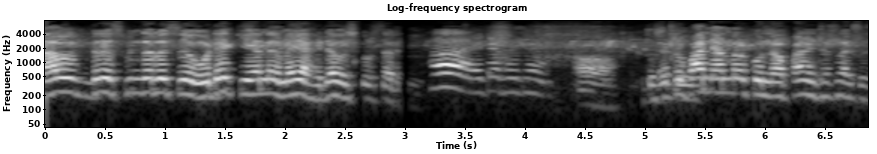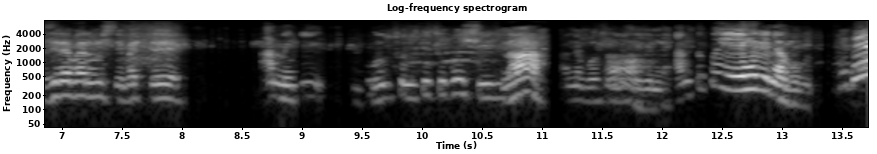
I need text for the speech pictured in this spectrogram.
নাল ড্রেস পিন্ধা রয়েছে ওটা কি এনে মেয়া হেডা ইউজ করছে আর কি? হ্যাঁ এটা বললাম ও একটু পানি আনবার কোন না পানি ঠেস লাগছে জিরে বার বুঝছি বাইতে। আমি কি ভুল সুল কিছু কইছি? না আমি বলছি ও, বুঝছি কিনা আমি তো কই এ না ভুল। দিদি!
